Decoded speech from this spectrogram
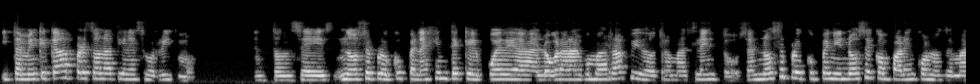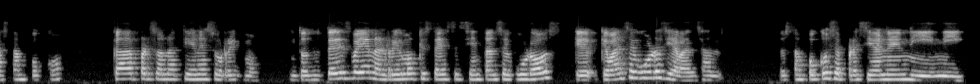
y también que cada persona tiene su ritmo. Entonces, no se preocupen, hay gente que puede ah, lograr algo más rápido, otra más lento. O sea, no se preocupen y no se comparen con los demás tampoco. Cada persona tiene su ritmo. Entonces, ustedes vayan al ritmo que ustedes se sientan seguros, que, van seguros y avanzando. Entonces, tampoco se presionen ni, ni,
